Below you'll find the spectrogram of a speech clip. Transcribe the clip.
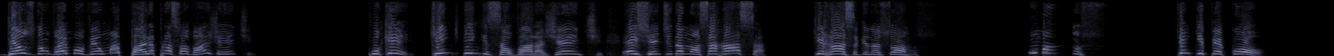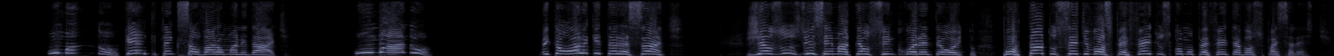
Deus não vai mover uma palha para salvar a gente. Porque quem tem que salvar a gente é gente da nossa raça. Que raça que nós somos? Humanos. Quem que pecou? Humano. Quem é que tem que salvar a humanidade? Humano. Então, olha que interessante. Jesus disse em Mateus 5,48: Portanto, sede vós perfeitos, como perfeito é vosso Pai Celeste.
